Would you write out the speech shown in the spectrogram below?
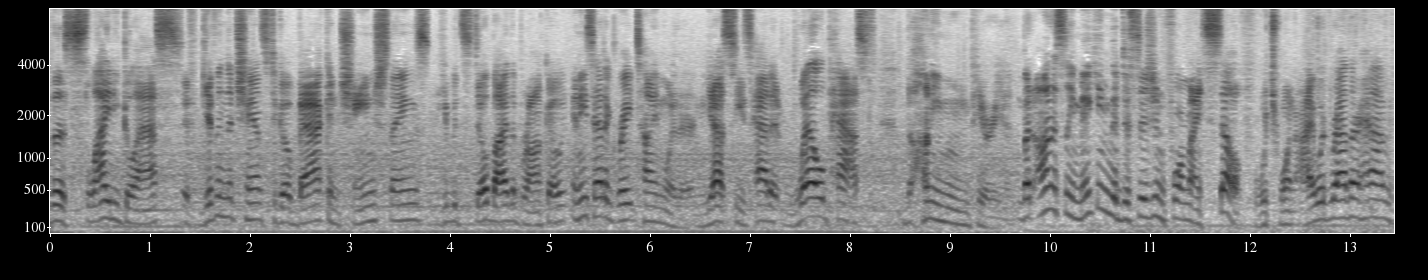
the slidey glass, if given the chance to go back and change things, he would still buy the Bronco. And he's had a great time with it. And yes, he's had it well past the honeymoon period. But honestly, making the decision for myself, which one I would rather have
